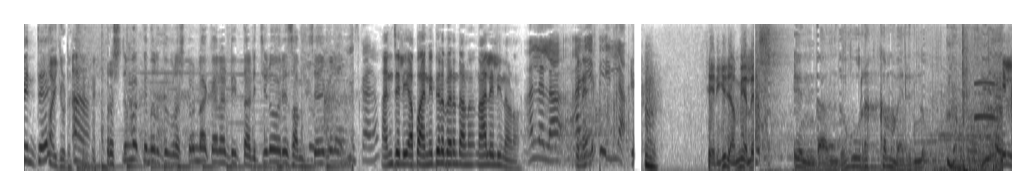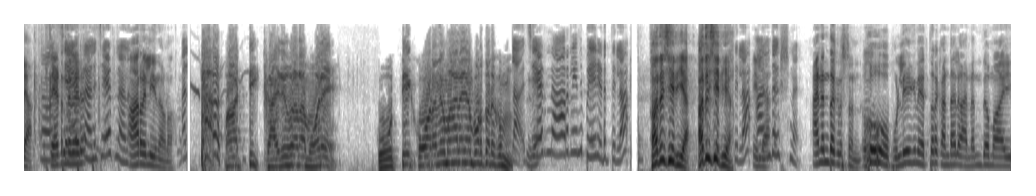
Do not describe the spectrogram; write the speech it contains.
മിനിറ്റ്. പ്രശ്നം വെക്കുന്നിടത്ത് പ്രശ്നം ഉണ്ടാക്കാനായിട്ട് ഈ തടിച്ചിട ഓരോ സംശയങ്ങൾ. നമസ്കാരം. അഞ്ജലി അപ്പൊ അനിയത്തിയുടെ പേരെന്താണ്? നാലലി എന്നാണോ അല്ലല്ല അനിയത്തി ഇല്ല എന്താ ഉറക്കം വരുന്നു? ഇല്ല. ചേട്ടന്റെ പേര് ആറലി എന്നാണോ പട്ടി കഴുകണ മോനെ. ഞാൻ പുറത്തെടുക്കും. അല്ല, ചേട്ടൻ ആറിലിന്ന് പേരെടുത്തില്ല. അത് ശരിയാ അത് ശരിയാ. അനന്തകൃഷ്ണൻ. അനന്തകൃഷ്ണൻ. ഓ പുള്ളി ഇങ്ങനെ എത്ര കണ്ടാലും അനന്തമായി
